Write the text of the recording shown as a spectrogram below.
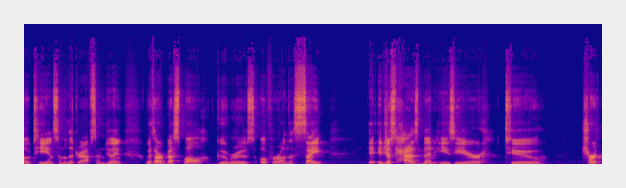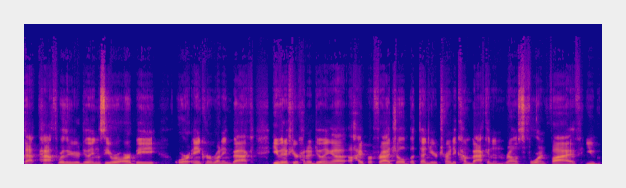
OT, and some of the drafts I'm doing with our best ball gurus over on the site. It, it just has been easier to chart that path, whether you're doing zero RB or anchor running back, even if you're kind of doing a, a, hyper fragile, but then you're trying to come back in, in rounds four and five, you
